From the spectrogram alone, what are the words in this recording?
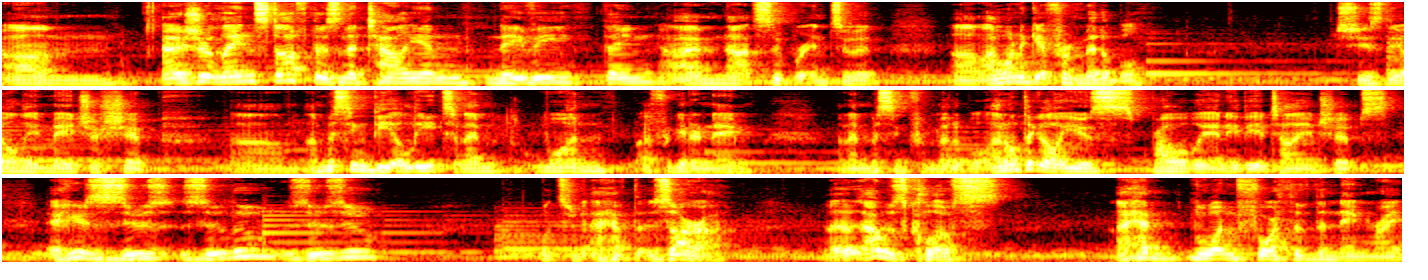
Um, Azure Lane stuff, there's an Italian Navy thing. I'm not super into it. Um, I want to get Formidable. She's the only major ship. Um, I'm missing the Elite, and I'm one, I forget her name, and I'm missing Formidable. I don't think I'll use probably any of the Italian ships. Uh, here's Zuz, Zulu? Zuzu? What's her name? I have the, Zara. Uh, I was close. I had one fourth of the name right.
